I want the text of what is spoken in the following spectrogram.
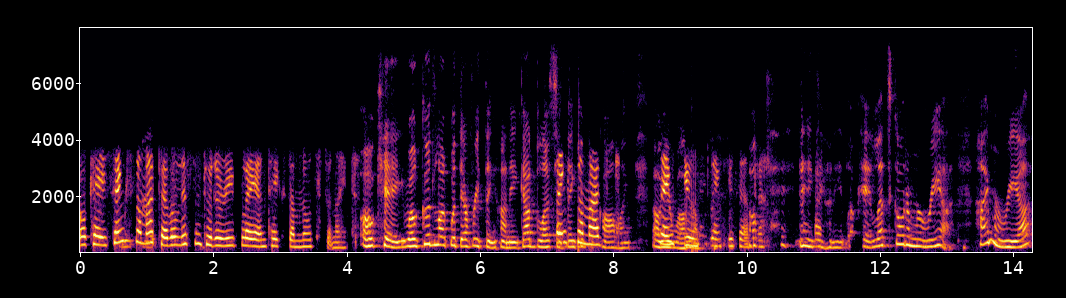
Okay, thanks so much. I will listen to the replay and take some notes tonight. Okay, well, good luck with everything, honey. God bless you. Thanks thank so you much. for calling. Oh, thank you're welcome. You. Thank you, Sandra. Okay, thank Bye. you, honey. Okay, let's go to Maria. Hi, Maria.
